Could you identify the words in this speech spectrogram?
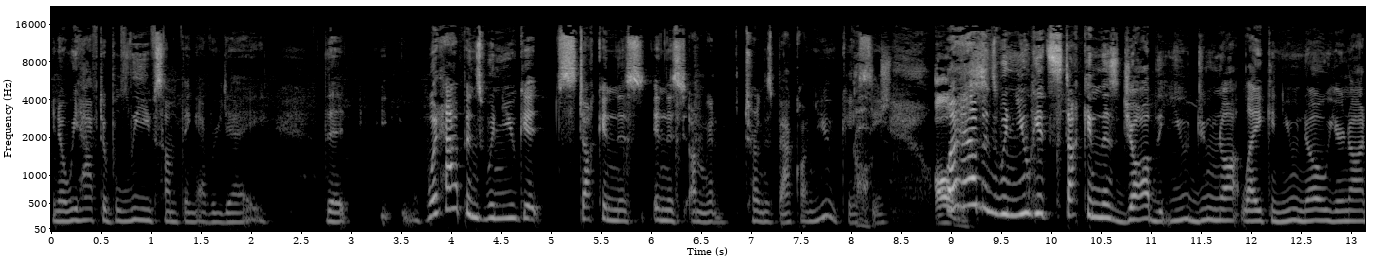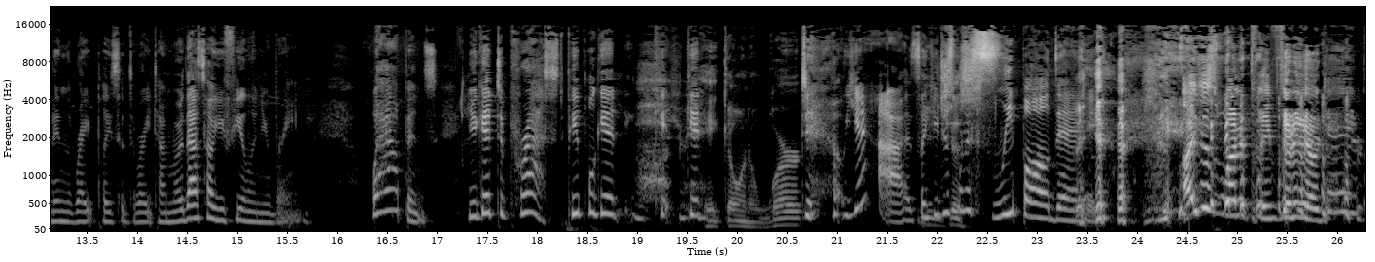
You know, we have to believe something every day that what happens when you get stuck in this in this I'm going to turn this back on you, Casey. Oh, what happens when you get stuck in this job that you do not like and you know you're not in the right place at the right time or that's how you feel in your brain? What happens? You get depressed. People get get, You get hate going to work. yeah, it's like you, You just, want to sleep all day. I just want to play video games.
